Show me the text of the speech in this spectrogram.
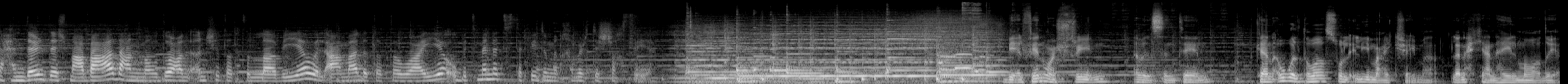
رح ندردش مع بعض عن موضوع الأنشطة الطلابية والأعمال التطوعية وبتمنى تستفيدوا من خبرتي الشخصية. ب 2020 قبل سنتين كان أول تواصل إلي معك شيماء لنحكي عن هاي المواضيع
